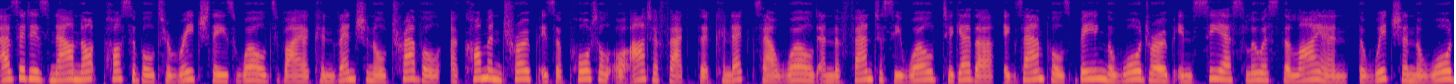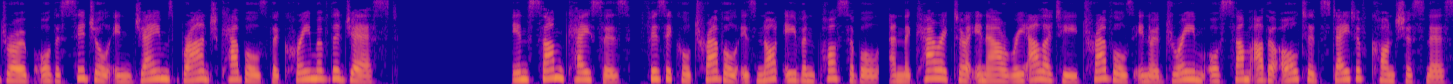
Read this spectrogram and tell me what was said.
As it is now not possible to reach these worlds via conventional travel, a common trope is a portal or artifact that connects our world and the fantasy world together, examples being the wardrobe in C.S. Lewis' The Lion, the Witch and the Wardrobe or the sigil in James Branch Cabell's The Cream of the Jest. In some cases, physical travel is not even possible, and the character in our reality travels in a dream or some other altered state of consciousness.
